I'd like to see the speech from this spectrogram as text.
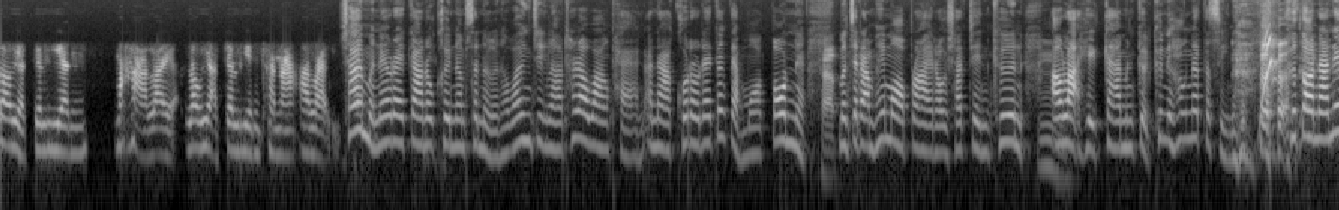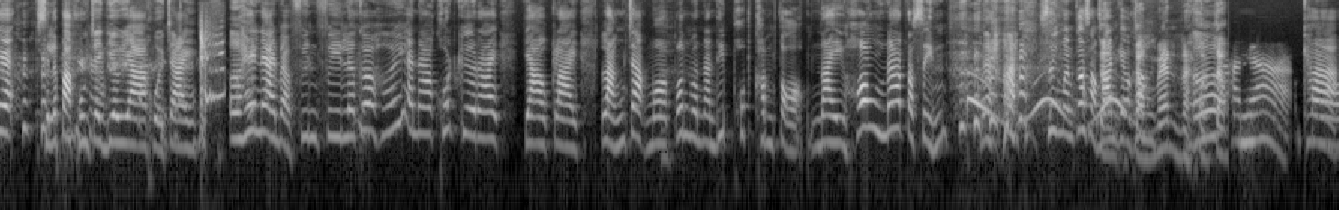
เราอยากจะเรียน มหาลัยอะเราอยากจะเรียนคณะอะไร ใช่เหมือนในรายการเราเคยนำเสนอนะว่าจริงๆแล้วถ้าเราวางแผนอนาคตเราได้ตั้งแต่มต้นเนี่ยครับมันจะทำให้มปลายเราชัดเจนขึ้นอืมเอาละเหตุการณ์มันเกิดขึ้นในห้องนาฏศิลป์คือตอนนั้นเนี่ยศิลปะคงจะเยียวยาหัวใจ เออให้แนนแบบฟินฟินๆแล้วก็เฮ้ยอนาคตคืออะไรยาวไกล หลังจากมต้นวันนั้นที่พบคำตอบในห้องนาฏศิลป์นะคะซึ่งมันก็สามารถเกี่ยวจำกับจำแม่นนะเออจอันเนี้ยพค่ะอ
